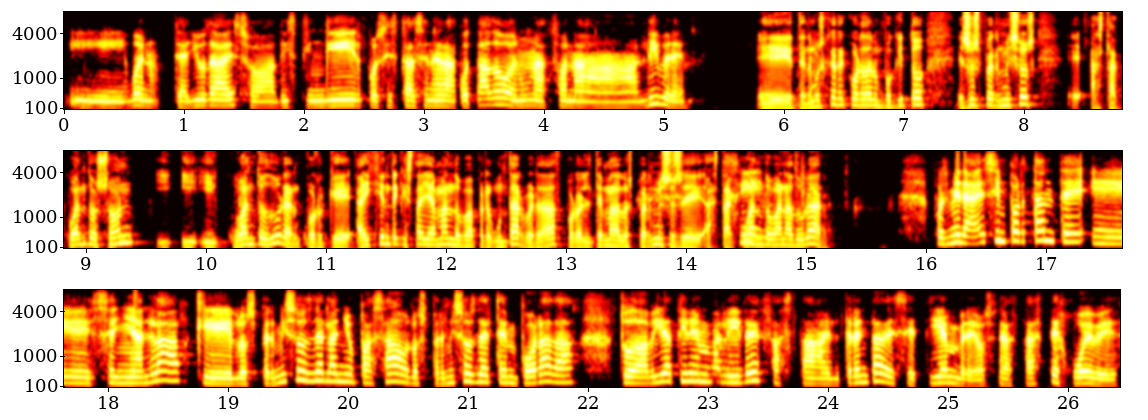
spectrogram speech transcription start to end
y bueno, te ayuda a eso, a distinguir pues si estás en el acotado o en una zona libre. Eh, tenemos que recordar un poquito esos permisos, eh, hasta cuándo son y, y- y cuánto duran, porque hay gente que está llamando para preguntar, ¿verdad? Por el tema de los permisos, eh, ¿hasta Sí. cuándo van a durar? Pues mira, es importante eh, señalar que los permisos del año pasado, los permisos de temporada, todavía tienen validez hasta el 30 de septiembre, o sea, hasta este jueves.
